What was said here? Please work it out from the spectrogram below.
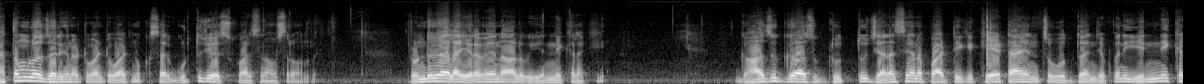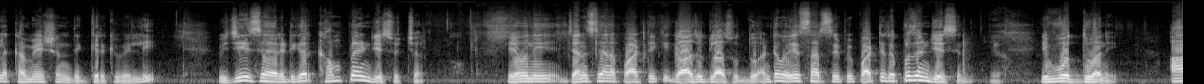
గతంలో జరిగినటువంటి వాటిని ఒకసారి గుర్తు చేసుకోవాల్సిన అవసరం ఉంది. రెండు వేల ఇరవై నాలుగు ఎన్నికలకి గాజు గాజు గుర్తు జనసేన పార్టీకి కేటాయించవద్దు అని చెప్పని ఎన్నికల కమిషన్ దగ్గరికి వెళ్ళి విజయసాయిరెడ్డి గారు కంప్లైంట్ చేసి వచ్చారు. ఏమని? జనసేన పార్టీకి గాజు గ్లాస్ వద్దు. అంటే వైఎస్ఆర్సీపీ పార్టీ రిప్రజెంట్ చేసింది. ఇవ్వద్దు అని. ఆ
